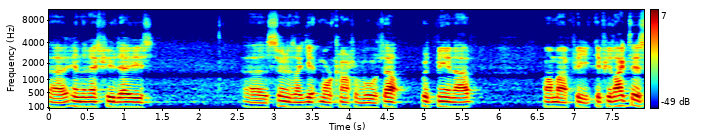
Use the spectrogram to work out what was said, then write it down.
uh, in the next few days uh, as soon as I get more comfortable without with being out on my feet. If you like this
